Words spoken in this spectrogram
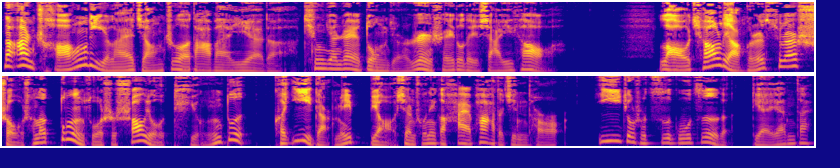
那按常理来讲，这大半夜的听见这动静，任谁都得吓一跳啊！老乔两个人虽然手上的动作是稍有停顿，可一点没表现出那个害怕的劲头，依旧是自顾自的点烟袋。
